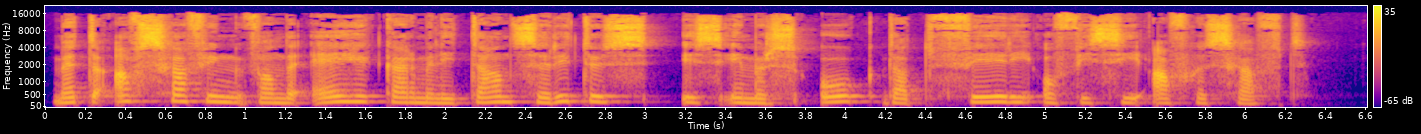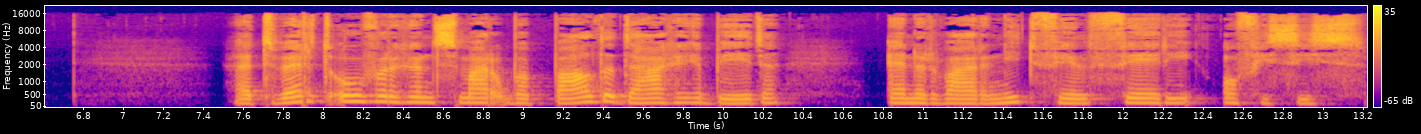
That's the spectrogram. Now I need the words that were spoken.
Met de afschaffing van de eigen karmelitaanse ritus is immers ook dat ferie-officie afgeschaft. Het werd overigens maar op bepaalde dagen gebeden en er waren niet veel ferie-officies.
